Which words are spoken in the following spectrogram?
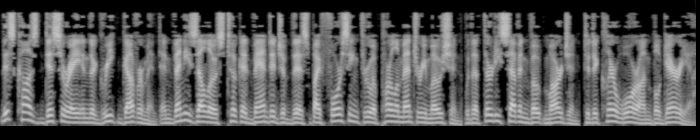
This caused disarray in the Greek government and Venizelos took advantage of this by forcing through a parliamentary motion with a 37-vote margin to declare war on Bulgaria.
